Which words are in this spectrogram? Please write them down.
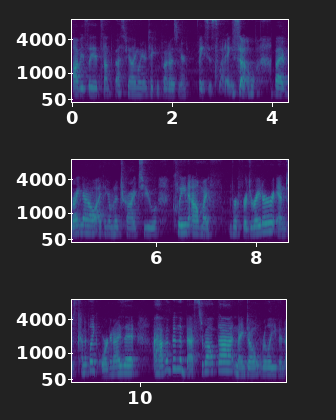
Obviously, it's not the best feeling when you're taking photos and your face is sweating. So, but right now I think I'm going to try to clean out my refrigerator and just kind of like organize it. I haven't been the best about that and I don't really even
